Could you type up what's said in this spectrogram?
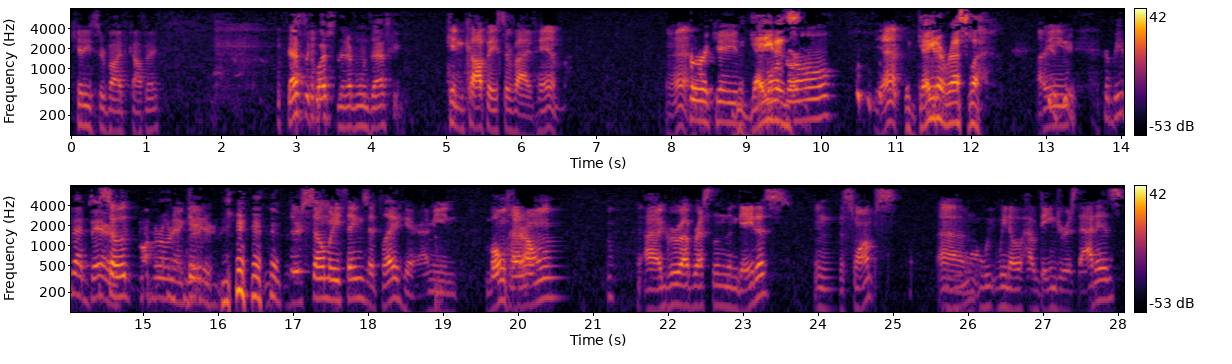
can he survive Kape? That's the question that everyone's asking. Can Kape survive him? Yeah. Hurricane, The Gators. Boncaron. yeah. The Gator wrestler. I mean, Khabib had bear. So, Boncaron had there- gator. there's so many things at play here. I mean, Voltaire, I grew up wrestling the Gators in the swamps. Um, we, we know how dangerous that is.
